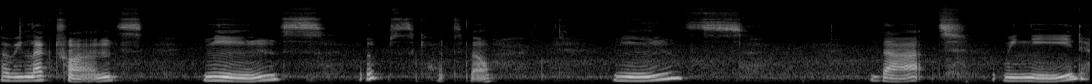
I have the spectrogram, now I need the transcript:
of electrons means, oops, can't spell, means that we need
